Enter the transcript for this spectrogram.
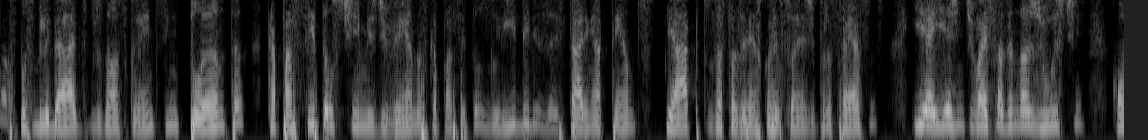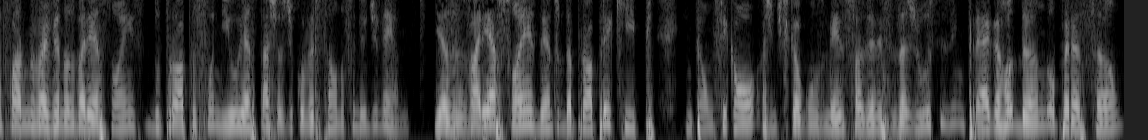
as possibilidades para os nossos clientes, implanta, capacita os times de vendas, capacita os líderes a estarem atentos e aptos a fazerem as correções de processos. E aí a gente vai fazendo ajuste conforme vai vendo as variações do próprio funil e as taxas de conversão no funil de vendas. E as variações dentro da própria equipe. Então fica, a gente fica alguns meses fazendo esses ajustes e entrega rodando operação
